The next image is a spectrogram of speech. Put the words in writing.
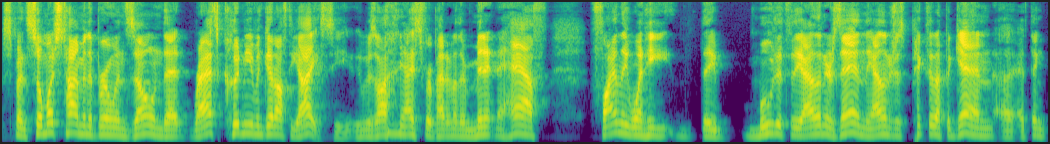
spent so much time in the Bruins zone that Rask couldn't even get off the ice. He, he was on the ice for about another minute and a half. Finally, when he they moved it to the Islanders' end, the Islanders just picked it up again. Uh, I think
